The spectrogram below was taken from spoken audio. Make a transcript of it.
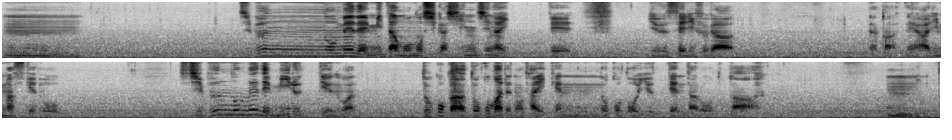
うーん、自分の目で見たものしか信じないっていうセリフが、なんかね、ありますけど、自分の目で見るっていうのは、どこからどこまでの体験のことを言ってんだろうとか、うん。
